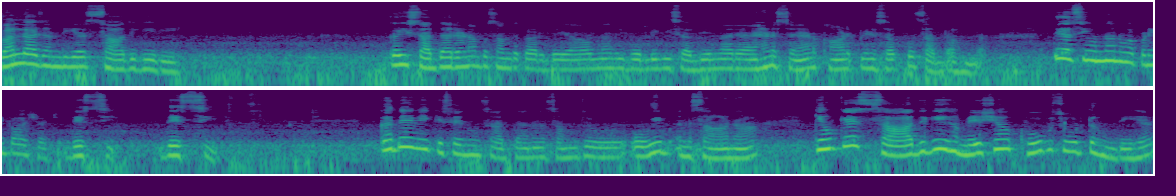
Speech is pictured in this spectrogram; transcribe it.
ਗੱਲ ਆ ਜਾਂਦੀ ਹੈ ਸਾਦਗੀ ਦੀ। ਕਈ ਸਾਦਾ ਰਹਿਣਾ ਪਸੰਦ ਕਰਦੇ ਆ। ਉਹਨਾਂ ਦੀ ਬੋਲੀ ਵੀ ਸਾਦੀ ਉਹਨਾਂ ਦਾ ਰਹਿਣ, ਸਹਿਣ, ਖਾਣ, ਪੀਣ ਸਭ ਕੁਝ ਸਾਦਾ ਹੁੰਦਾ। ਤੇ ਅਸੀਂ ਉਹਨਾਂ ਨੂੰ ਆਪਣੀ ਭਾਸ਼ਾ 'ਚ, ਦੇਸੀ ਦੇਸੀ ਕਦੇ ਵੀ ਕਿਸੇ ਨੂੰ ਸਾਦਾ ਨਾ ਸਮਝੋ, ਉਹ ਵੀ ਇਨਸਾਨ ਆ, ਕਿਉਂਕਿ ਸਾਦਗੀ ਹਮੇਸ਼ਾ ਖੂਬਸੂਰਤ ਹੁੰਦੀ ਹੈ।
